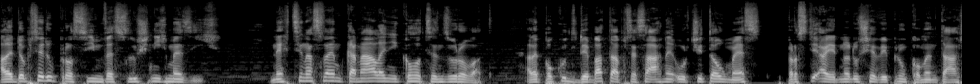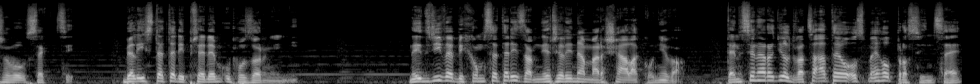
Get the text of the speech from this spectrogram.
ale dopředu prosím ve slušných mezích. Nechci na svém kanále nikoho cenzurovat, ale pokud debata přesáhne určitou mez, prostě a jednoduše vypnu komentářovou sekci. Byli jste tedy předem upozorněni. Nejdříve bychom se tedy zaměřili na maršála Koněva. Ten se narodil 28. prosince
